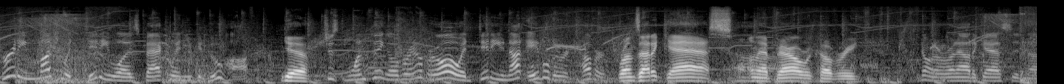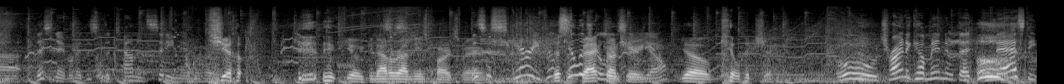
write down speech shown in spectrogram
pretty much what Diddy was back when you could hoo-ha. Yeah. Just one thing over and over. Oh, and Diddy not able to recover. Runs out of gas on that barrel recovery. You don't want to run out of gas in uh, this neighborhood. This is the town and city neighborhood. Yo. yo, get out around these parts, man. This is scary. This is lives here, backcountry. yo. Yo, Killager. Ooh, trying to come in with that nasty.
